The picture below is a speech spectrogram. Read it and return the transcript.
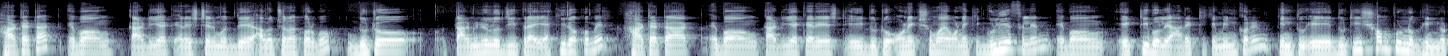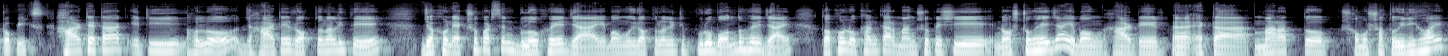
Heart attack এবং cardiac অ্যারেস্টের মধ্যে আলোচনা করব। দুটো টার্মিনোলজি প্রায় একই রকমের। হার্ট অ্যাটাক এবং কার্ডিয়াক অ্যারেস্ট এই দুটো অনেক সময় অনেকে গুলিয়ে ফেলেন এবং একটি বলে আরেকটিকে মিন করেন, কিন্তু এ দুটি সম্পূর্ণ ভিন্ন টপিকস হার্ট অ্যাটাক এটি হলো যে হার্টের রক্তনালীতে যখন একশো পার্সেন্ট ব্লক হয়ে যায় এবং ওই রক্তনালীটি পুরো বন্ধ হয়ে যায়, তখন ওখানকার মাংসপেশি নষ্ট হয়ে যায় এবং হার্টের একটা মারাত্মক সমস্যা তৈরি হয়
